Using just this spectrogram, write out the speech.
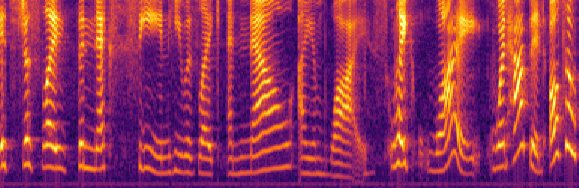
it's just like the next scene he was like and now i am wise. Like why? What happened? Also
